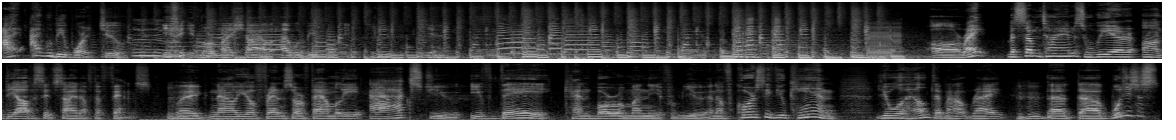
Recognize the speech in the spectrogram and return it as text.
I, I would be worried too. Mm-hmm. If it were my child I would be worried. Mm-hmm. Yeah. All right but sometimes we're on the opposite side of the fence. Like now your friends or family asked you if they can borrow money from you. And of course if you can you will help them out right? But uh, would you just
